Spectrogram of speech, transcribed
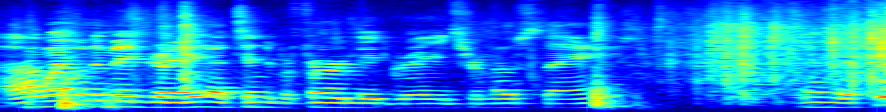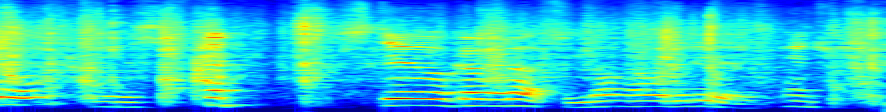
I went with the mid grade. I tend to prefer mid grades for most things. And the hilt is still covered up, so you don't know what it is. Interesting.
